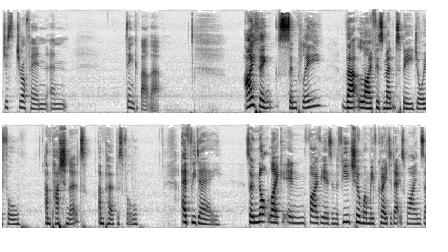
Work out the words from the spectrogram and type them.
just drop in and think about that I think simply that life is meant to be joyful and passionate and purposeful every day. So not like in five years in the future when we've created X, Y, and Z.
